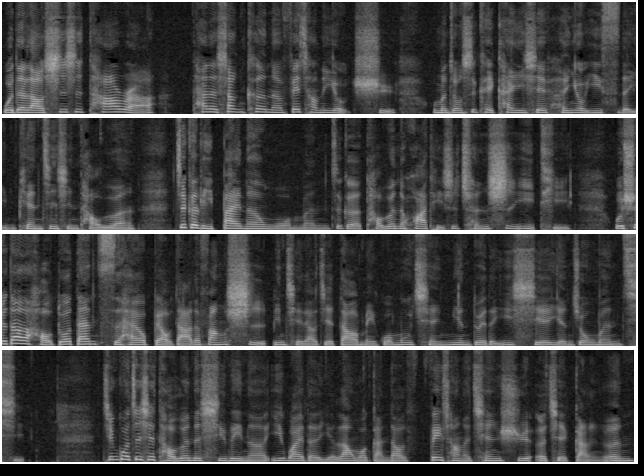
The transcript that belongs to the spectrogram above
我的老师是 Tara，他的上课呢非常的有趣，我们总是可以看一些很有意思的影片进行讨论。这个礼拜呢，我们这个讨论的话题是城市议题，我学到了好多单词，还有表达的方式，并且了解到美国目前面对的一些严重问题。经过这些讨论的洗礼呢，意外的也让我感到非常的谦虚，而且感恩。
